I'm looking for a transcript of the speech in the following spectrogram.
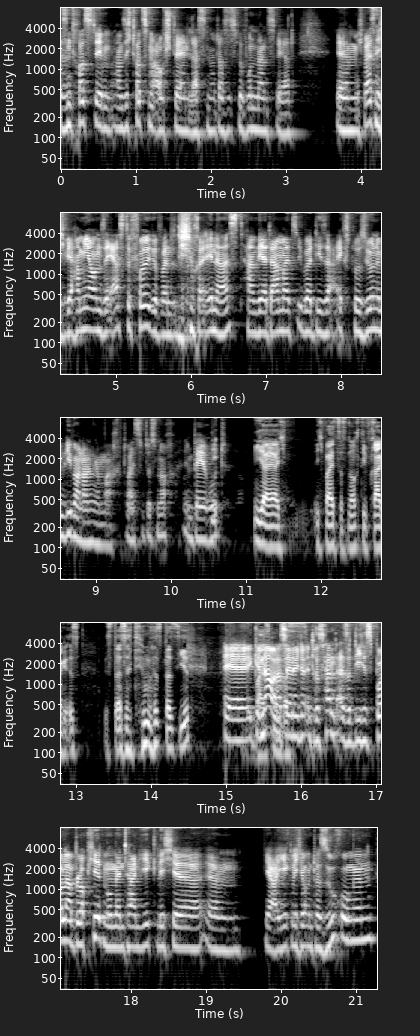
sind trotzdem, haben sich trotzdem aufstellen lassen und das ist bewundernswert ähm, ich weiß nicht, wir haben ja unsere erste Folge, wenn du dich noch erinnerst, haben wir ja damals über diese Explosion im Libanon gemacht. Weißt du das noch? In Beirut? Ja, ja, ich, ich weiß das noch. Die Frage ist, ist da seitdem was passiert? Äh, genau, das wäre nämlich noch interessant. Also die Hisbollah blockiert momentan jegliche, ähm, ja, jegliche Untersuchungen,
